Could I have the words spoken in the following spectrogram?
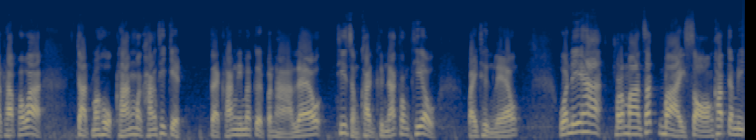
นะครับ เพราะว่าจัดมา 6 ครั้งมาครั้งที่ 7 แต่ครั้งนี้มาเกิดปัญหาแล้วที่สำคัญคือนักท่องเที่ยวไปถึงแล้ว วันนี้ฮะประมาณสักบ่ายสองครับจะมี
